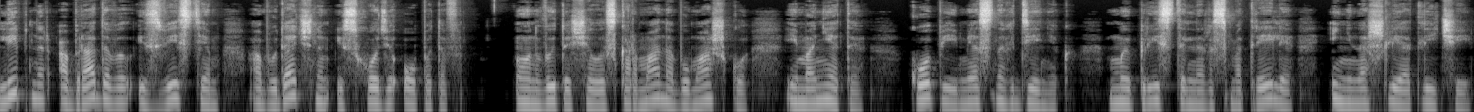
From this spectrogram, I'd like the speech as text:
Липнер обрадовал известием об удачном исходе опытов. Он вытащил из кармана бумажку и монеты, копии местных денег. Мы пристально рассмотрели и не нашли отличий.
